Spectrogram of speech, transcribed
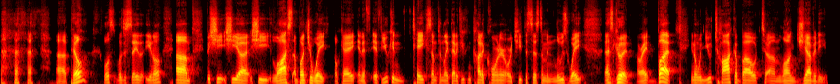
uh, pill. We'll we'll just say that you know. Um, but she she uh she lost a bunch of weight. Okay, and if if you can take something like that, if you can cut a corner or cheat the system and lose weight, that's good. All right, but you know when you talk about um, longevity,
